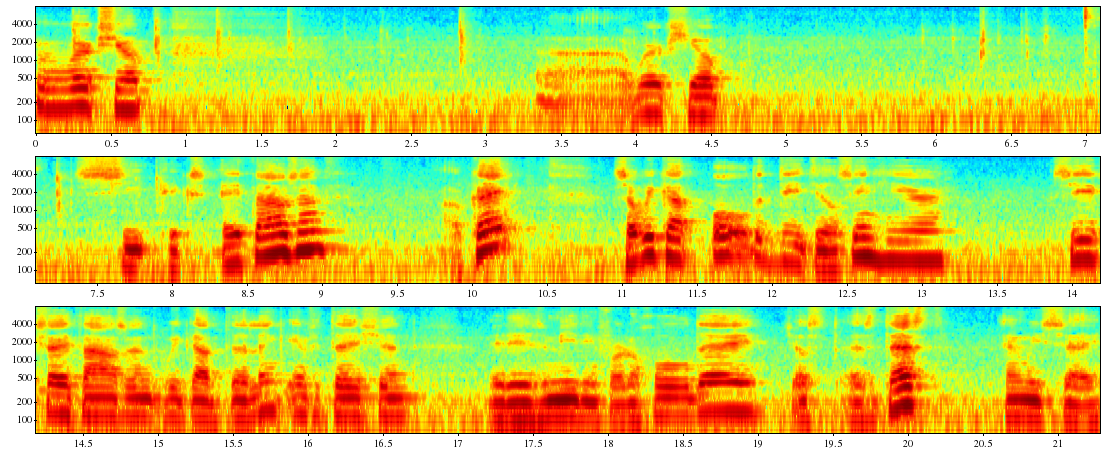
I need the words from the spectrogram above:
a workshop uh, workshop. CX8000 okay so we got all the details in here. CX8000 we got the Lync invitation. It is a meeting for the whole day just as a test and we say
